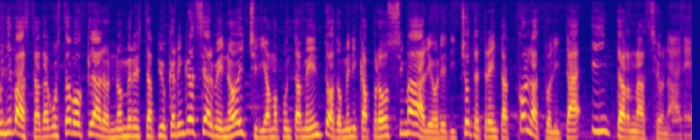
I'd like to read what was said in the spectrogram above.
Quindi basta, da Gustavo Claro non mi resta più che ringraziarvi. Noi ci diamo appuntamento a domenica prossima alle ore 18.30 con l'attualità internazionale.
